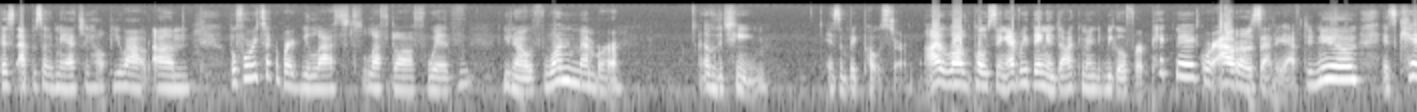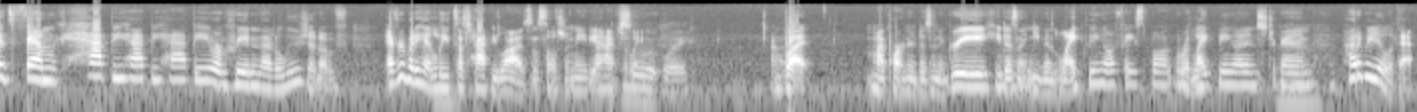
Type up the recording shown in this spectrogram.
this episode may actually help you out. Um, before we took a break, we last left off with, mm-hmm. you know, if one member of the team is a big poster. I love posting everything and documenting. We go for a picnic, we're out on a Saturday afternoon. It's kids, family, happy, happy, happy, or mm-hmm. creating that illusion of everybody had lead such happy lives on social media. Absolutely. Actually. But my partner doesn't agree. He doesn't even like being on Facebook or mm-hmm. like being on Instagram. How do we deal with that?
